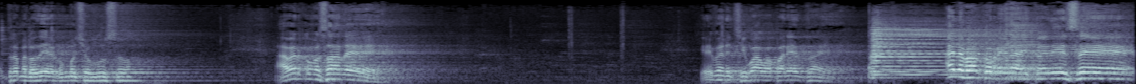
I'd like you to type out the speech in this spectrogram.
Otra melodía con mucho gusto. A ver cómo sale. Que viene Chihuahua, pariente. Ahí le va a correr ahí, y dice.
